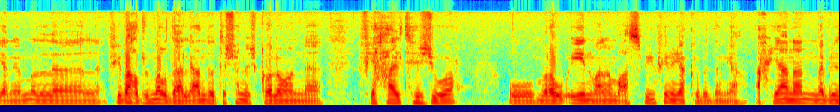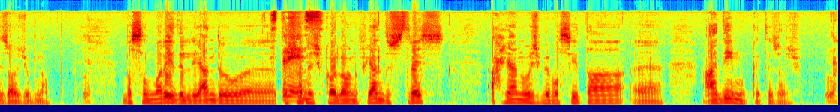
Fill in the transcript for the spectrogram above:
يعني في بعض المرضى اللي عندهم تشنج كولون آه، في حالة هجوع ومروقين معناهم معصبين فيهم يأكلوا بدهم اياه أحيانا ما بينزعجوا بنوب. بس المريض اللي عنده آه،. تشنج كولون وفي عنده stress أحيانا وجبة بسيطة آه، عادية ممكن تزعجه. نعم.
